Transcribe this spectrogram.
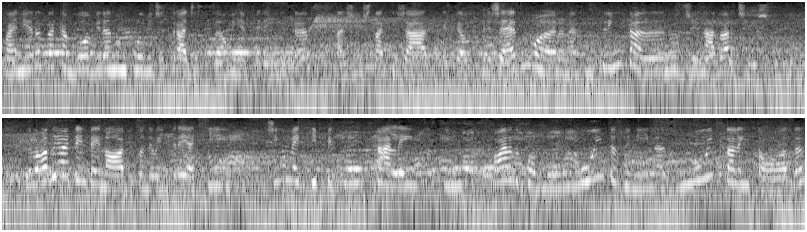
Paineiras acabou virando um clube de tradição e referência. A gente está aqui já, esse é o trigésimo ano, né, com 30 anos de nado artístico. E logo em 89, quando eu entrei aqui, tinha uma equipe com talento assim, fora do comum, muitas meninas muito talentosas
